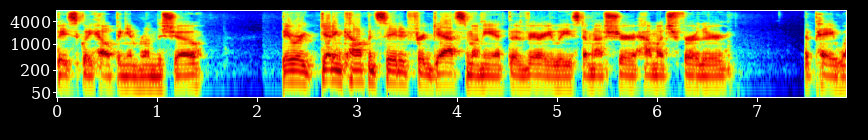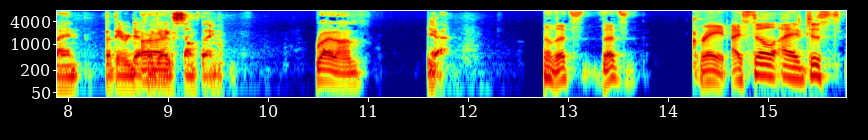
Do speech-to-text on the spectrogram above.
basically helping him run the show they were getting compensated for gas money at the very least. I'm not sure how much further the pay went, but they were definitely All right. getting something. Right on. Yeah. No, that's that's great. I still, I just,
